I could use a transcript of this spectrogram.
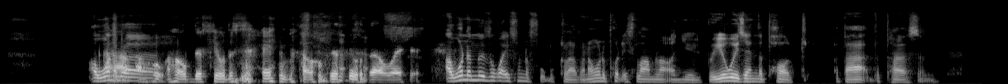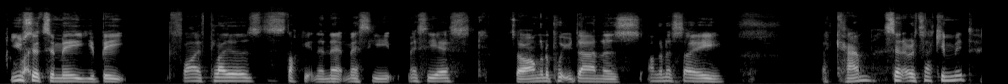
I want to. Uh, I, hope, I, hope, they feel the same. I hope they feel that way. I want to move away from the football club, and I want to put this limelight on you. We always end the pod about the person. You right. said to me you beat five players, stuck it in the net, Messi, Messi esque. So I'm going to put you down as I'm going to say a cam centre attacking mid.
